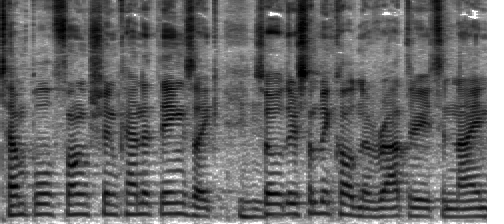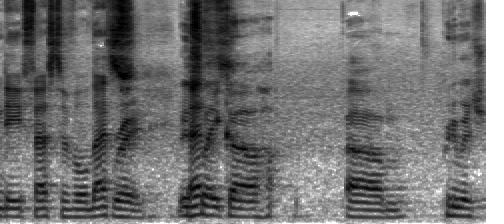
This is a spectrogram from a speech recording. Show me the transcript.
temple function kind of things. Like Mhm. so, there's something called Navratri. It's a nine day festival. That's right. It's that's- like ho- um, pretty much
